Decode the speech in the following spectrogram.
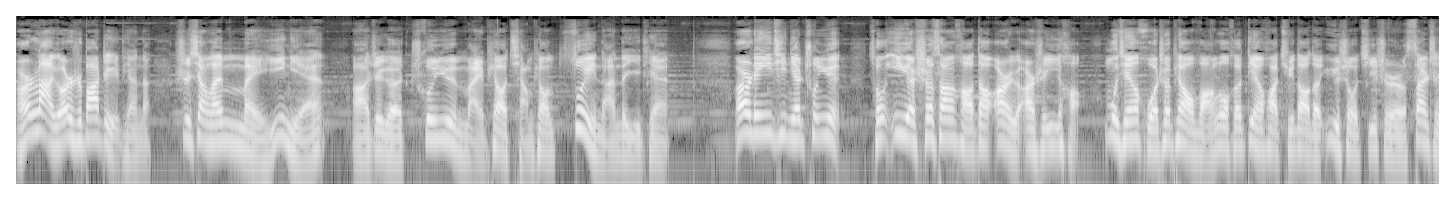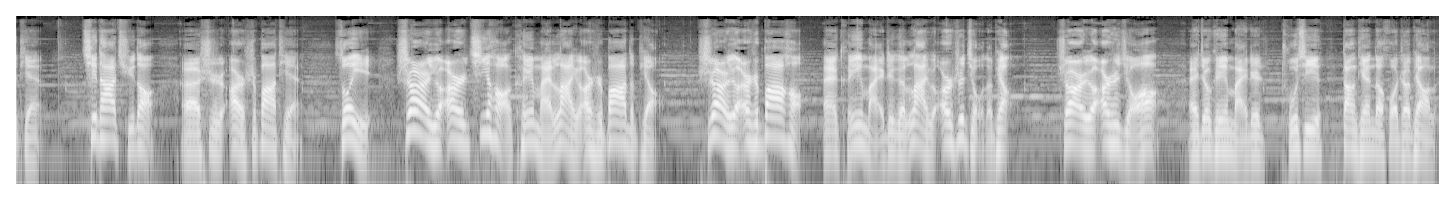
而腊月二十八这一天呢，是向来每一年啊这个春运买票抢票最难的一天。二零一七年春运从一月十三号到二月二十一号。目前火车票网络和电话渠道的预售期是三十天，其他渠道呃是二十八天，所以十二月二十七号可以买腊月二十八的票，十二月二十八号哎可以买这个腊月二十九的票，十二月二十九号哎就可以买这除夕当天的火车票了。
